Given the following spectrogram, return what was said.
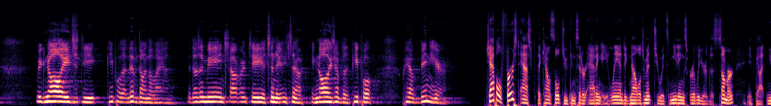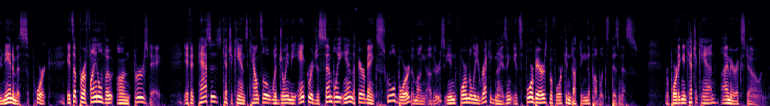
we acknowledge the people that lived on the land. It doesn't mean sovereignty, it's an, it's an acknowledgement of the people who have been here. Chappell first asked the council to consider adding a land acknowledgement to its meetings earlier this summer. It got unanimous support. It's up for a final vote on Thursday. If it passes, Ketchikan's council would join the Anchorage Assembly and the Fairbanks School Board, among others, in formally recognizing its forebears before conducting the public's business. Reporting in Ketchikan, I'm Eric Stone.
